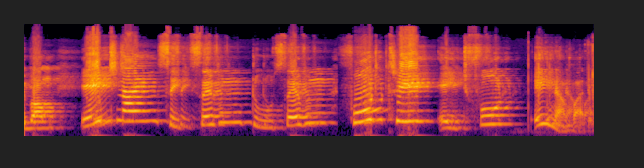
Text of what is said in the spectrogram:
এবং eight nine six seven two seven four three eight four এই নাম্বারে।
